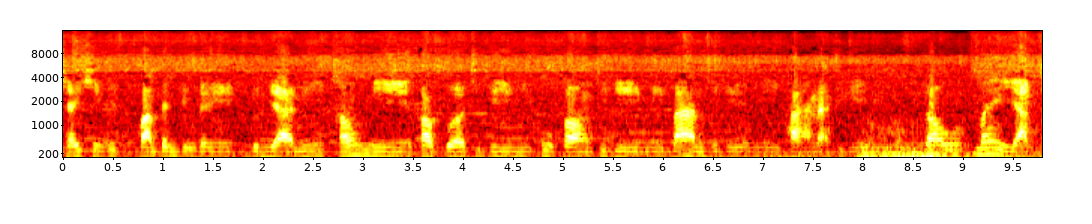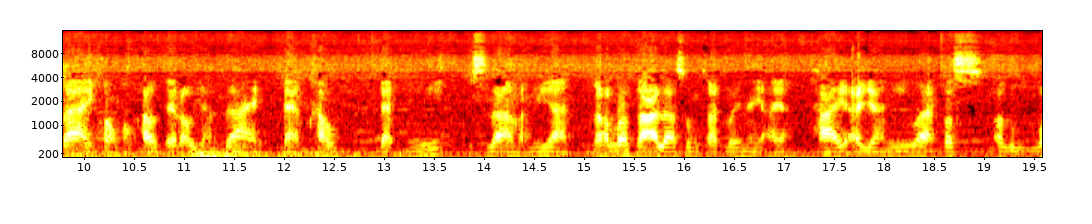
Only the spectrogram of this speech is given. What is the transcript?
ใช้ชีวิตความเป็นอยู่ในดุนยานี้เขามีครอบครัวที่ดีมีคู่ครองที่ดี มีบ้านที่ดี มีพาหนะที่ดี เราไม่อยากได้ของของเขาแต่เราอยากได้แบบเขาแบบนี้อิสลามอนุญาตและอัลลอฮฺตาลาทรงตรัสไว้ในอายะท้ายอายะนี้ว่าฟัสอัลล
